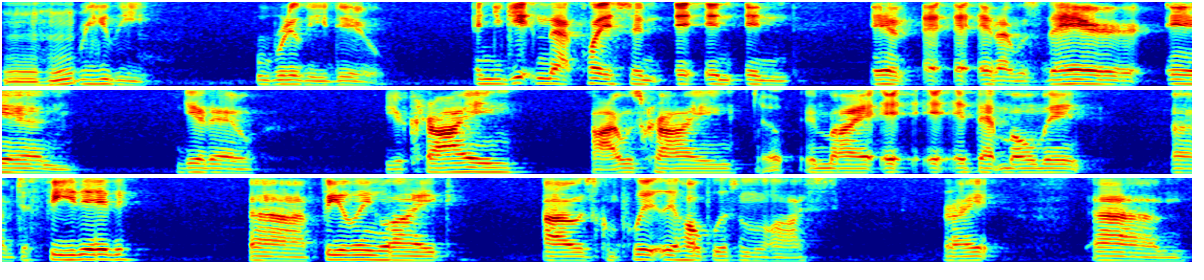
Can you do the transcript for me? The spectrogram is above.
Mm-hmm. really, really do. And you get in that place and in in and and I was there and you know you're crying. I was crying. Yep. In my at, at that moment, uh, defeated, uh, feeling like I was completely hopeless and lost, right? Um,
